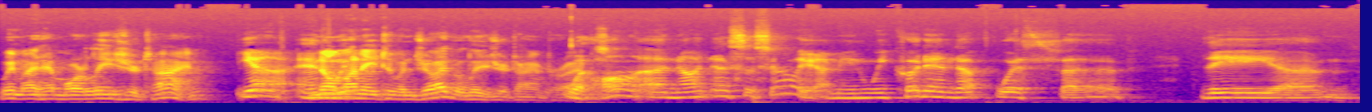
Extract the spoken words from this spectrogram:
We might have more leisure time. yeah. And no we- money to enjoy the leisure time, perhaps. Well, uh, not necessarily. I mean, we could end up with uh, the um,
